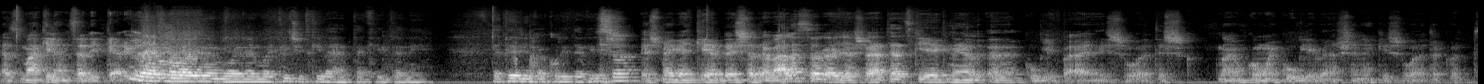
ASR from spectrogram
ez már kilencedik kerül. Nem baj, nem baj, nem baj, kicsit ki lehet tekinteni. De térjünk akkor ide vissza. És, és még egy kérdésedre válaszolva, hogy a Sverteckiéknél uh, kuglipálya is volt, és nagyon komoly kugli versenyek is voltak ott.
